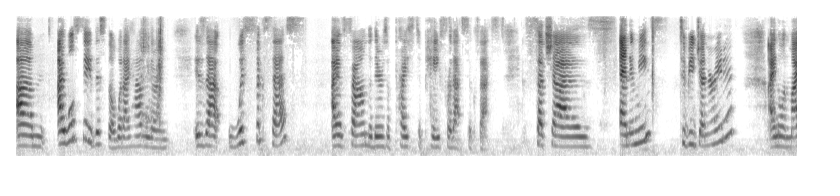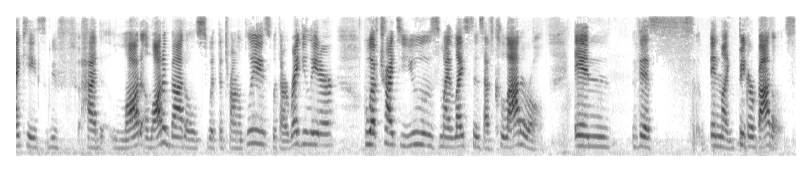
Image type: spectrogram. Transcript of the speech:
Um, I will say this though: what I have learned is that with success, I have found that there's a price to pay for that success. such as enemies to be generated. I know in my case, we've had a lot, a lot of battles with the Toronto Police, with our regulator, who have tried to use my license as collateral in this, in like bigger battles.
